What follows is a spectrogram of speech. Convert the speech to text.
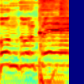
বন্ধুর প্রেম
